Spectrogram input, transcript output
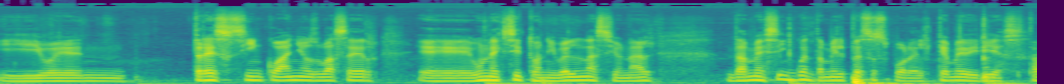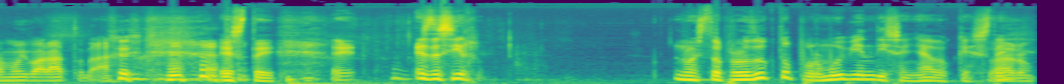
y en 3, 5 años va a ser eh, un éxito a nivel nacional. Dame 50 mil pesos por él, ¿qué me dirías? Está muy barato. este, eh, es decir, nuestro producto, por muy bien diseñado que esté, claro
